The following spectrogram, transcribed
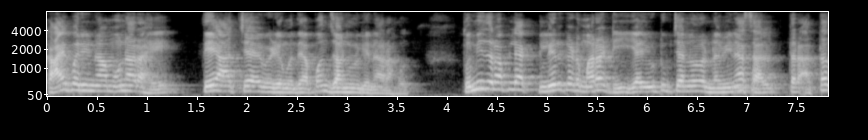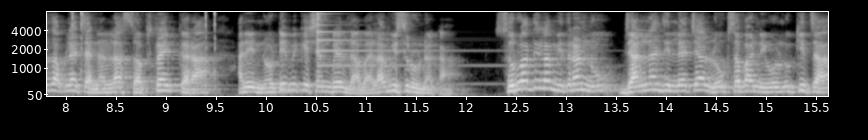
काय परिणाम होणार आहे ते आजच्या या व्हिडिओमध्ये आपण जाणून घेणार आहोत. तुम्ही जर आपल्या क्लिअर कट मराठी या यूट्यूब चॅनलवर नवीन असाल तर आत्ताच आपल्या चॅनलला सबस्क्राईब करा आणि नोटिफिकेशन बेल दाबायला विसरू नका. सुरुवातीला मित्रांनो जालना जिल्ह्याच्या लोकसभा निवडणुकीचा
